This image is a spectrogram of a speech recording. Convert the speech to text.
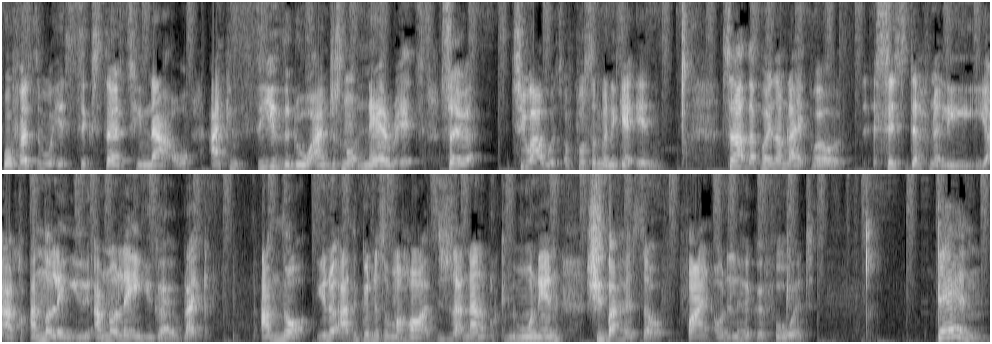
well, first of all, it's 6.30 now. I can see the door, I'm just not near it. So two hours, of course I'm gonna get in. So at that point, I'm like, well, sis, definitely, I'm not letting you, I'm not letting you go. Like, I'm not, you know, at the goodness of my heart, this was at nine o'clock in the morning, she's by herself, fine, I would let her go forward. Then,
